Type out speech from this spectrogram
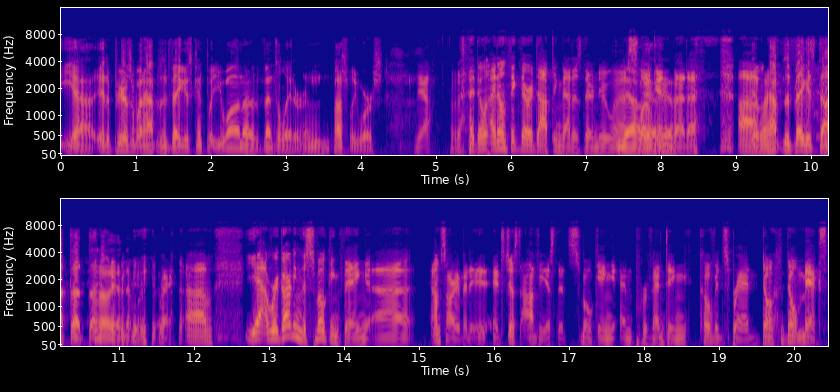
yeah, it appears that what happens in Vegas can put you on a ventilator and possibly worse. Yeah, I don't. I don't think they're adopting that as their new uh, no, slogan, yeah, yeah. but. Uh, um, yeah, what happens in Vegas? Dot dot dot. Oh yeah, never mind. right. Um, yeah, regarding the smoking thing, uh, I'm sorry, but it, it's just obvious that smoking and preventing COVID spread don't don't mix.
